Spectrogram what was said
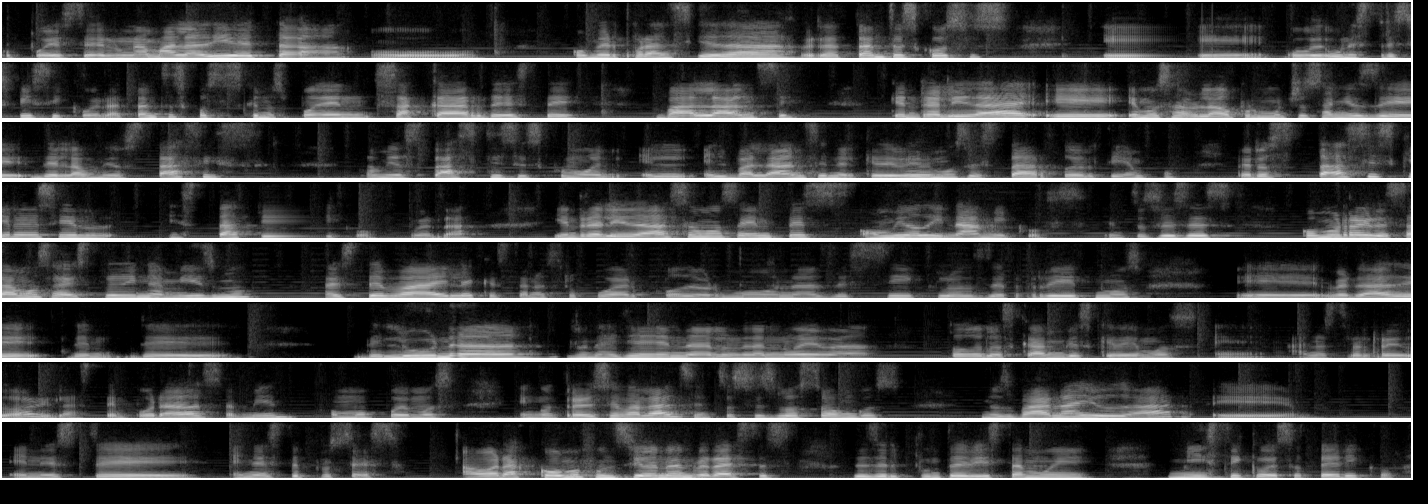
o puede ser una mala dieta, o comer por ansiedad, ¿verdad? Tantas cosas, eh, eh, o un estrés físico, ¿verdad? Tantas cosas que nos pueden sacar de este balance, que en realidad eh, hemos hablado por muchos años de, la homeostasis. La homeostasis es como el, el, balance en el que debemos estar todo el tiempo, pero estasis quiere decir estático, ¿verdad? Y en realidad somos entes homeodinámicos. Entonces es cómo regresamos a este dinamismo a este baile que está en nuestro cuerpo de hormonas, de ciclos, de ritmos, eh, ¿verdad? De, de, luna, luna llena, luna nueva, todos los cambios que vemos eh, a nuestro alrededor y las temporadas también, cómo podemos encontrar ese balance. Entonces los hongos nos van a ayudar eh, en, este, en este proceso. Ahora, ¿cómo funcionan? ¿verdad? Este es desde el punto de vista muy místico, esotérico,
